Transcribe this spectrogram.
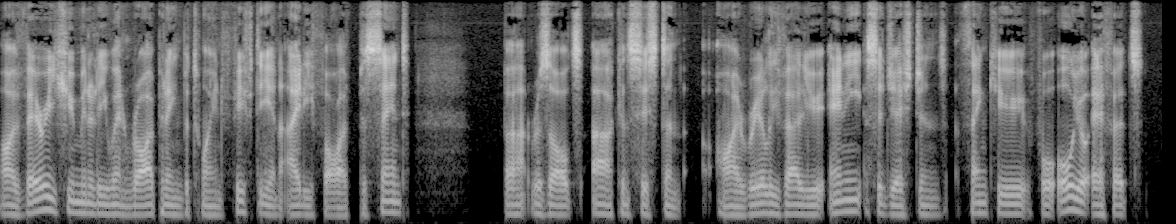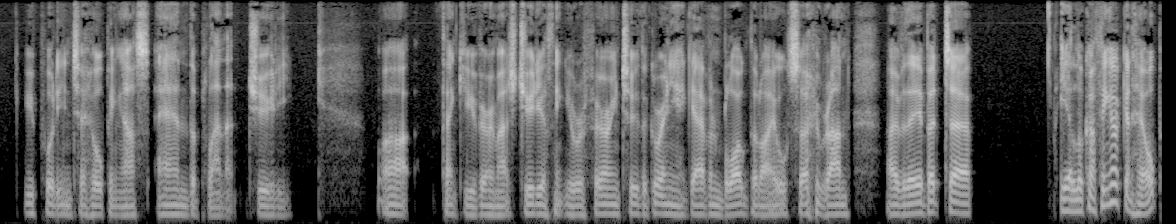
I vary humidity when ripening between 50 and 85%, but results are consistent. I really value any suggestions. Thank you for all your efforts you put into helping us and the planet, Judy. Well, thank you very much, Judy. I think you're referring to the Greening of Gavin blog that I also run over there. But uh, yeah, look, I think I can help.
